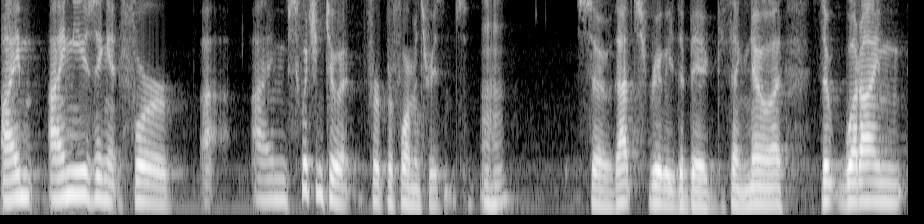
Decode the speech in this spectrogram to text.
I'm I'm using it for uh, I'm switching to it for performance reasons. Mm-hmm. So that's really the big thing. No, uh, the, what I'm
